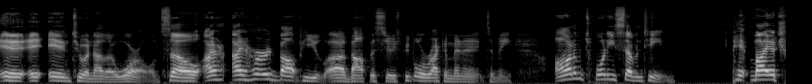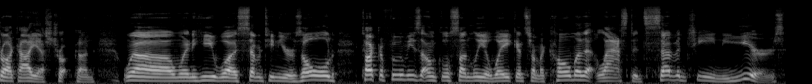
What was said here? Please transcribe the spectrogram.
into another world. So I I heard about people uh, about this series. People were recommending it to me. Autumn 2017 hit by a truck, ah yes, truck gun, uh, when he was 17 years old. Takafumi's uncle suddenly awakens from a coma that lasted 17 years.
